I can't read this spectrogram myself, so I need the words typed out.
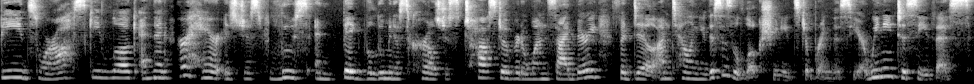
bead Swarovski look. And then her hair is just loose and big voluminous curls just tossed over to one side. Very Fadil. I'm telling you, this is the look she needs to bring this year. We need to see this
